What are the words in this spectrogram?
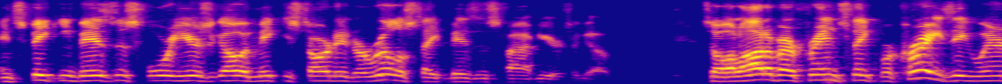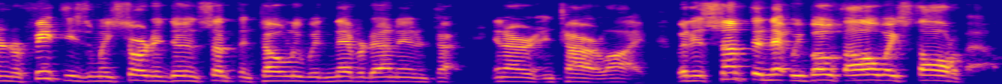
and speaking business four years ago, and Mickey started a real estate business five years ago. So a lot of our friends think we're crazy. We're in our 50s and we started doing something totally we've never done in, enti- in our entire life. But it's something that we both always thought about.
